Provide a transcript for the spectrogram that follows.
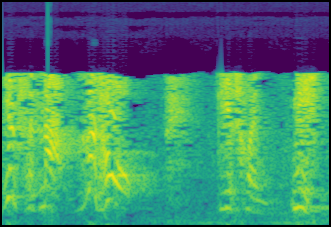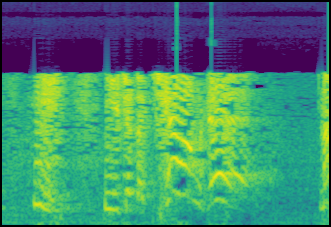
李春那额头，李春，你你你这个强人，呐。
